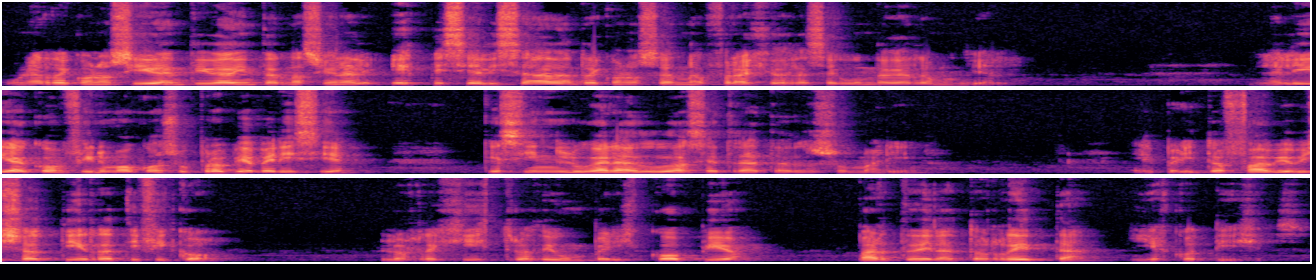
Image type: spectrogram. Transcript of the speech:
una reconocida entidad internacional especializada en reconocer naufragios de la Segunda Guerra Mundial. La Liga confirmó con su propia pericia que sin lugar a dudas se trata de un submarino. El perito Fabio Bisotti ratificó los registros de un periscopio, parte de la torreta y escotillas.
